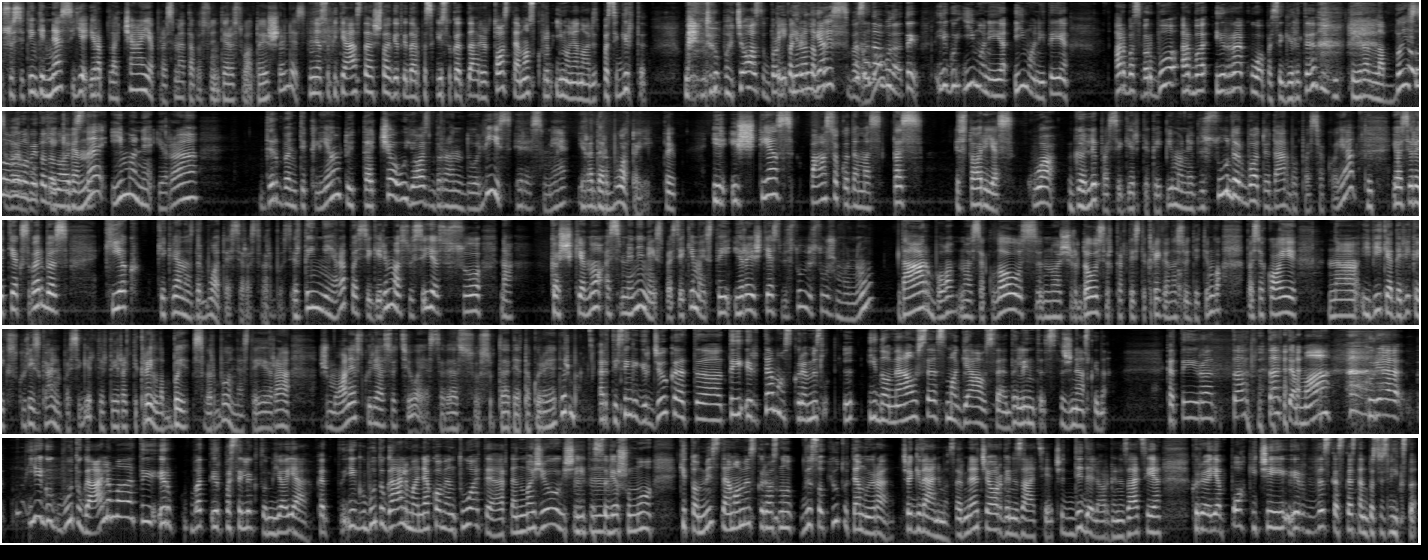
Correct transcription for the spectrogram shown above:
susitinki, nes jie yra plačiaja prasme tavo suinteresuotoji šalis. Nesupikęsta, šitoje vietoje dar pasakysiu, kad dar ir tos temos, kur įmonė nori pasigirti. Bent jau pačios. Tai yra labai svarbu. Visada būna, taip. Jeigu įmonėje, įmonėje tai arba svarbu, arba yra kuo pasigirti. Tai yra labai svarbu. labai tada norisi. Kiekviena įmonė yra dirbanti klientui, tačiau jos branduolys ir esmė yra darbuotojai. Taip. Ir iš ties pasakodamas tas istorijas, kuo gali pasigirti kaip įmonė visų darbuotojų darbo pasakoje, Taip. jos yra tiek svarbios, kiek kiekvienas darbuotojas yra svarbus. Ir tai nėra pasigirimas susijęs su, na, kažkieno asmeniniais pasiekimais. Tai yra iš ties visų visų žmonių darbo, nuoseklaus, nuoširdaus ir kartais tikrai gana sudėtingo pasiekoji, na, įvykę dalykai, su kuriais galim pasigirti. Ir tai yra tikrai labai svarbu, nes tai yra žmonės, kurie asocijuoja save su, su ta vieta, kurioje dirba. Ar teisingai girdžiu, kad a, tai ir temos, kuriomis įdomiausia, smagiausia dalintis žiniasklaida? Kad tai yra ta, ta tema, kurią, jeigu būtų galima, tai ir, vat, ir pasiliktum joje. Kad jeigu būtų galima nekomentuoti ar ten mažiau išeiti su viešumu kitomis temomis, kurios, nu, visokių tų temų yra. Čia gyvenimas, ar ne? Čia organizacija, čia didelė organizacija, kurioje pokyčiai ir viskas, kas ten pas jūs vyksta.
